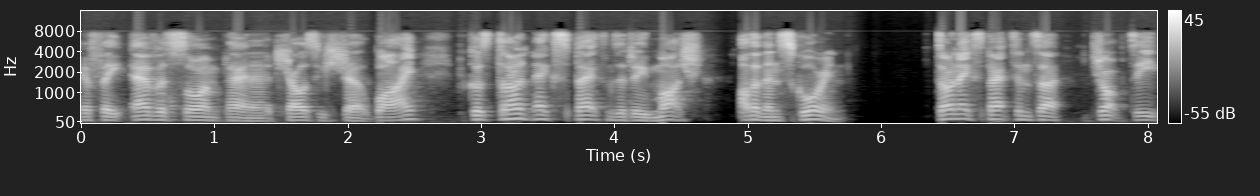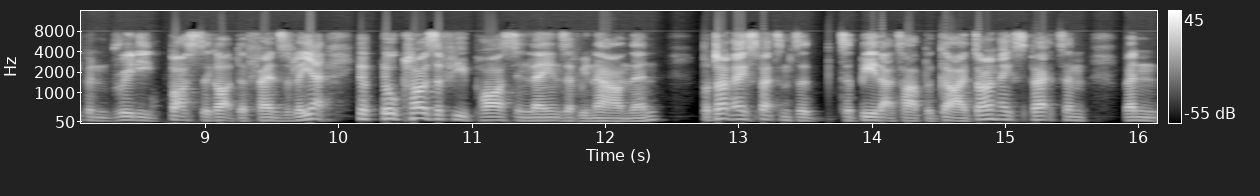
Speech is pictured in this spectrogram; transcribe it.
if they ever saw him playing in a Chelsea shirt. Why? Because don't expect him to do much other than scoring. Don't expect him to drop deep and really bust the gut defensively. Yeah, he'll, he'll close a few passing lanes every now and then, but don't expect him to, to be that type of guy. Don't expect him when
